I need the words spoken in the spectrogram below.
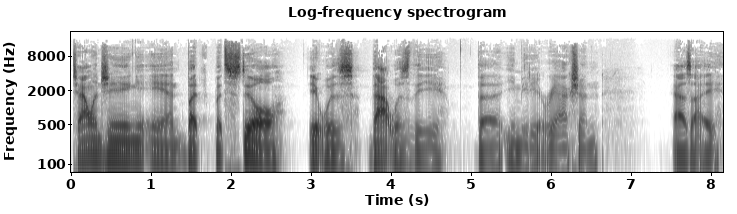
challenging, and but but still, it was that was the the immediate reaction as I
